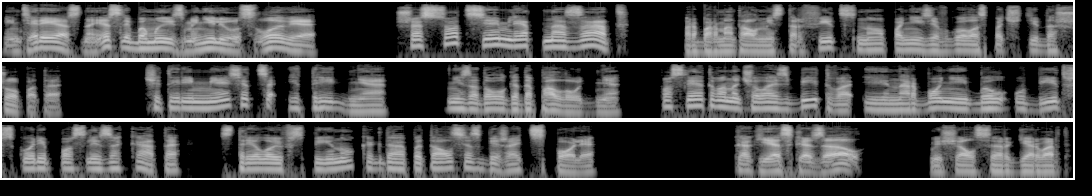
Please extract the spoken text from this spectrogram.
«Интересно, если бы мы изменили условия...» «Шестьсот семь лет назад», — пробормотал мистер Фитц, но понизив голос почти до шепота. Четыре месяца и три дня, незадолго до полудня. После этого началась битва, и Нарбоний был убит вскоре после заката, стрелой в спину, когда пытался сбежать с поля. как я сказал», — вещал сэр Гервард,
